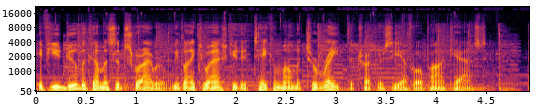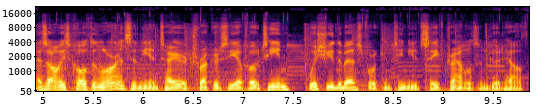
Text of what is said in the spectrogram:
If you do become a subscriber, we'd like to ask you to take a moment to rate the Trucker CFO podcast. As always, Colton Lawrence and the entire Trucker CFO team wish you the best for continued safe travels and good health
